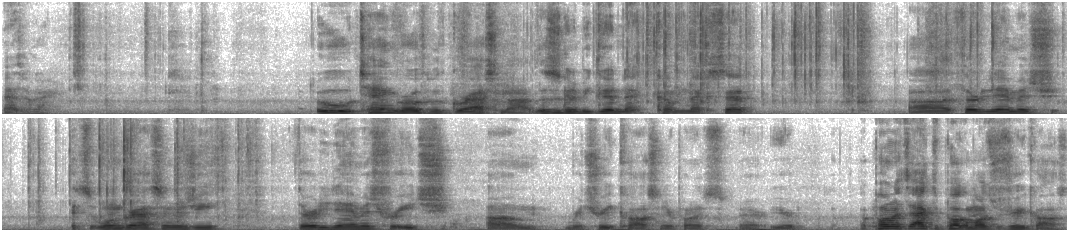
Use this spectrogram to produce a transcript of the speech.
That's okay. Ooh, Tangrowth with Grass Knot. This is gonna be good next come next set. Uh, 30 damage. It's one grass energy. 30 damage for each um, retreat cost on your opponent's your opponent's active Pokemon's retreat cost.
